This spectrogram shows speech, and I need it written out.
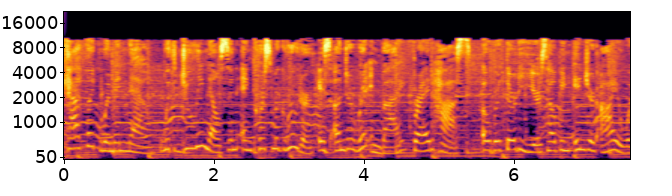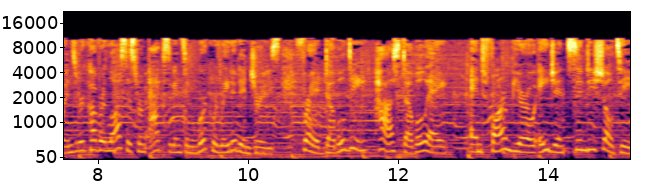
Catholic Women Now with Julie Nelson and Chris Magruder is underwritten by Fredd Haas. Over 30 years helping injured Iowans recover losses from accidents and work related injuries. Fredd Double D, Haas Double A. And Farm Bureau agent Cindy Schulte,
